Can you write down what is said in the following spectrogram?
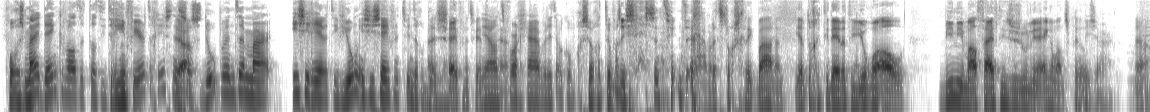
Volgens mij denken we altijd dat hij 43 is, net Ja. zoals de doelpunten. Maar is hij relatief jong? Is hij 27 op dit moment? 27. Ja, want ja. vorig jaar hebben we dit ook opgezocht en toen was hij 26. Ja, maar dat is toch schrikbarend? Je hebt toch het idee dat die jongen al minimaal 15 seizoenen in Engeland speelt? Bizar. Ja.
